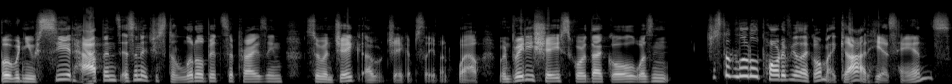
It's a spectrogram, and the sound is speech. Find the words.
But when you see it happens, isn't it just a little bit surprising? So when Jake, oh, Jaccob Slavin, wow, when Brady Skjei scored that goal, wasn't just a little part of you like, oh my god, he has hands?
